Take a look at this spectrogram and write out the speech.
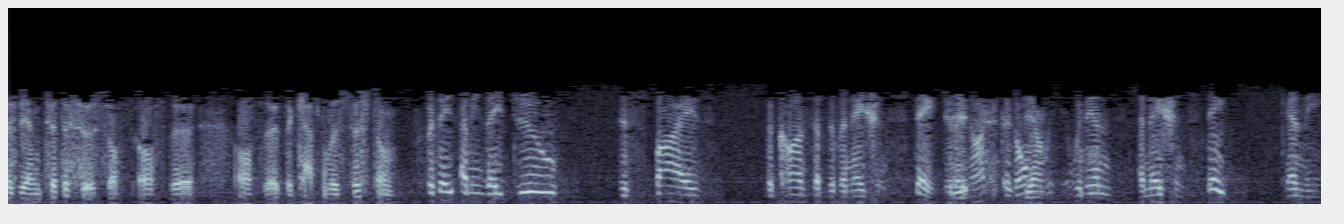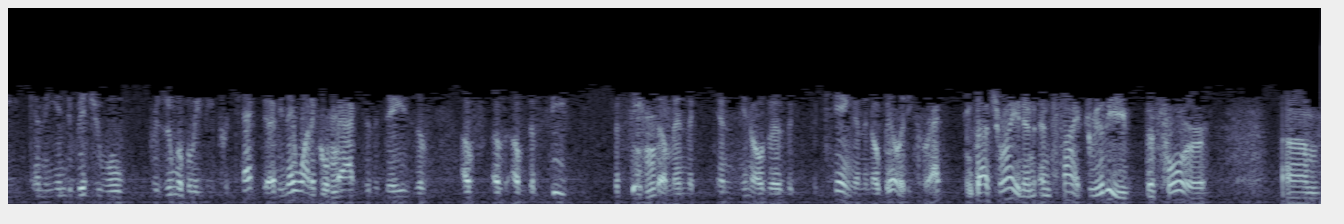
as the antithesis of, of the of the, the capitalist system. But they, I mean, they do despise the concept of a nation state, do they not? Because only yeah. within a nation state can the can the individual presumably be protected. I mean, they want to go Mhm. back to the days of of, of, of the fief, the fiefdom, and the and you know the, the the king and the nobility. Correct? That's right. And in fact, really, before um,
